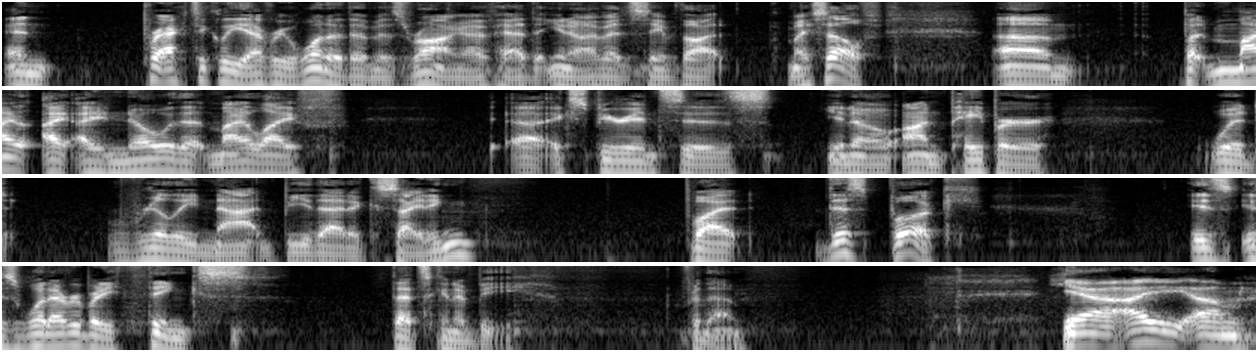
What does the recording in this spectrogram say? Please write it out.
And practically every one of them is wrong. I've had, you know, I've had the same thought myself. Um, but my, I, I know that my life uh, experiences, you know, on paper would really not be that exciting. But this book is is what everybody thinks that's going to be for them. Yeah, I um,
